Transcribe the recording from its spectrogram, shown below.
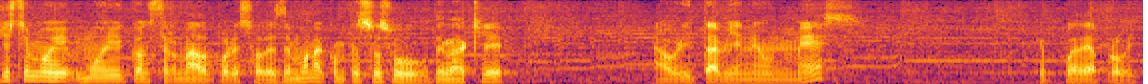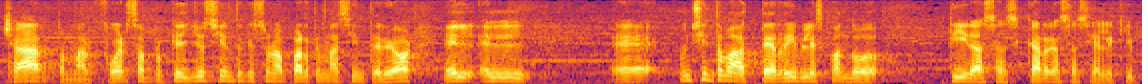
Yo estoy muy, muy consternado por eso. Desde Mónaco empezó su debacle. Ahorita viene un mes que puede aprovechar, tomar fuerza, porque yo siento que es una parte más interior. El, el, eh, un síntoma terrible es cuando tiras, cargas hacia el equipo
